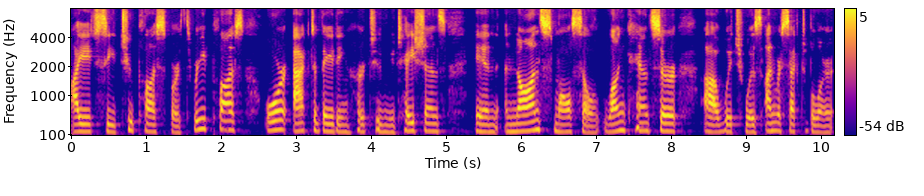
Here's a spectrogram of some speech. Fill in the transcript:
IHC2 plus or 3 plus, or activating HER2 mutations in non small cell lung cancer, uh, which was unresectable or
